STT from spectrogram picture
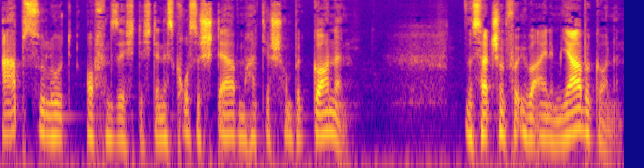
absolut offensichtlich, denn das große Sterben hat ja schon begonnen. Das hat schon vor über einem Jahr begonnen.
